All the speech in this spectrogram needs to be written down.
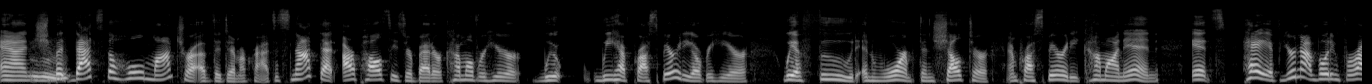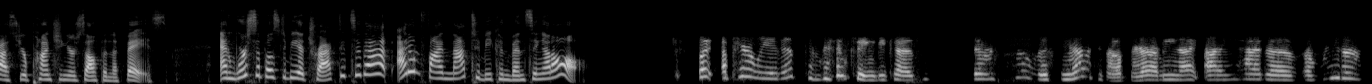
And she, but mm-hmm. that's the whole mantra of the Democrats. It's not that our policies are better. Come over here. We we have prosperity over here. we have food and warmth and shelter and prosperity. Come on in. It's, hey, if you're not voting for us, you're punching yourself in the face. And we're supposed to be attracted to that? I don't find that to be convincing at all. But apparently it is convincing because there's still this narrative out there. I mean, I, I had a, a reader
